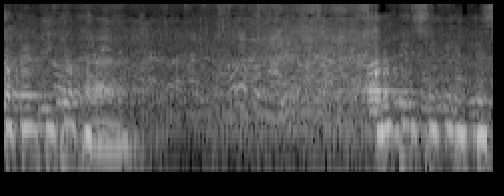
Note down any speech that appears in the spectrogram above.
চক্রের দ্বিতীয় খেলায় অরূপের স্মৃতির উদ্দেশ্যে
